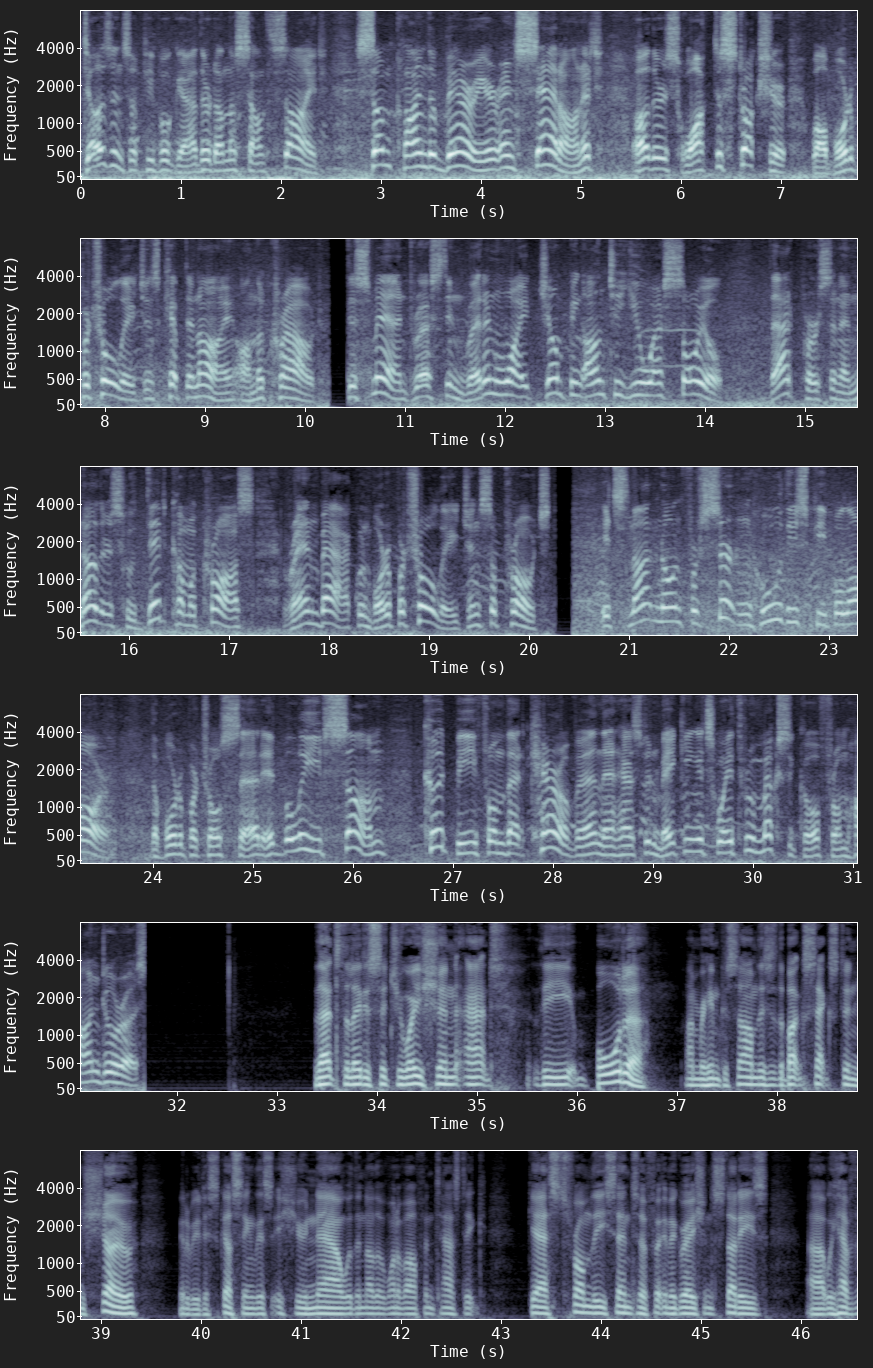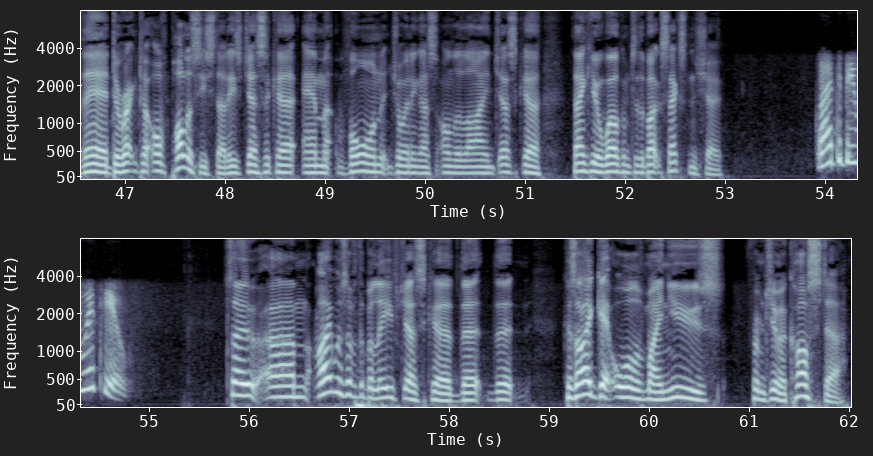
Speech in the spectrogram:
Dozens of people gathered on the south side. Some climbed the barrier and sat on it. Others walked the structure while Border Patrol agents kept an eye on the crowd. This man dressed in red and white jumping onto U.S. soil. That person and others who did come across ran back when Border Patrol agents approached. It's not known for certain who these people are. The Border Patrol said it believes some could be from that caravan that has been making its way through Mexico from Honduras. That's the latest situation at the border. I'm Raheem Kassam. This is the Buck Sexton Show. Going to be discussing this issue now with another one of our fantastic guests from the Center for Immigration Studies. Uh, we have their Director of Policy Studies, Jessica M. Vaughan, joining us on the line. Jessica, thank you and welcome to the Buck Sexton Show. Glad to be with you. So um, I was of the belief, Jessica, that that because I get all of my news from Jim Acosta,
